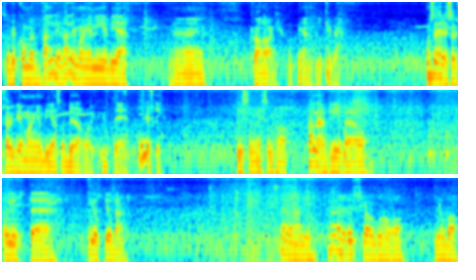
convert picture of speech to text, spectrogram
Så det kommer veldig, veldig mange nye bier eh, hver dag opp igjen i kuet. Og så er det selvfølgelig mange bier som dør òg ute i det fri. De som liksom har, har levd livet og, og gjort, eh, gjort jobben. Ser du her de der rusler og går og jobber.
